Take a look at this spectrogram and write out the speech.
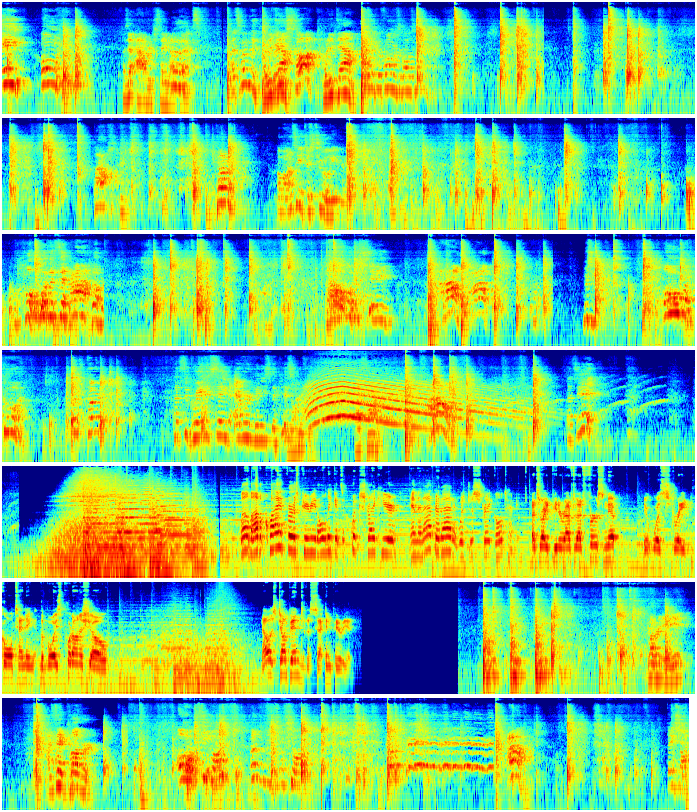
day! Oh my an average save out there. That's might be the Put it down. stop! Put it down! One of all time. Ah. I'm honestly just too elite right Oh, what is it? Ah! Quiet first period Olly gets a quick strike here, and then after that, it was just straight goaltending. That's right, Peter. After that first nip, it was straight goaltending. The boys put on a show. Now let's jump into the second period. Cover, idiot. I said cover. Oh, Simon! Unbelievable shot! Ah! Thanks, Sean.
